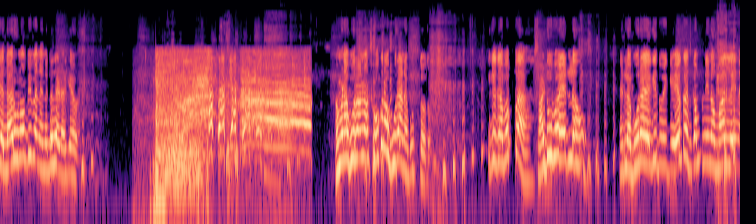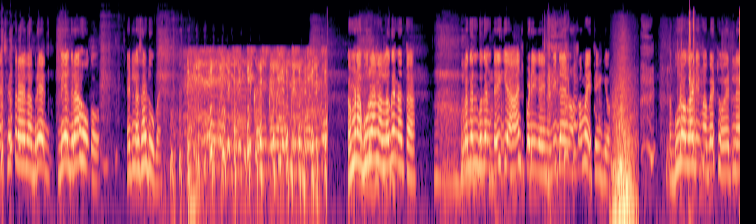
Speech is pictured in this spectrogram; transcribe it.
જે દારૂ ન પીવે ને ગધેડા કહેવાય. હમણાં ભૂરાનો છોકરો ભૂરાને પૂછતો હતો. કે પપ્પા સાઢુભાઈ એટલે હું? એટલે ભૂરાએ કીધું કે એક જ કંપનીનો માલ લઈને છેતરાયેલા બ્રેક બે ગ્રાહકો એટલે સાઢુભાઈ હમણાં ભૂરાના લગ્ન હતા. લગન બગન થઈ ગયા, આંચ પડી ગઈ ને વિદાયનો સમય થઈ ગયો. ભૂરો ગાડીમાં બેઠો એટલે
